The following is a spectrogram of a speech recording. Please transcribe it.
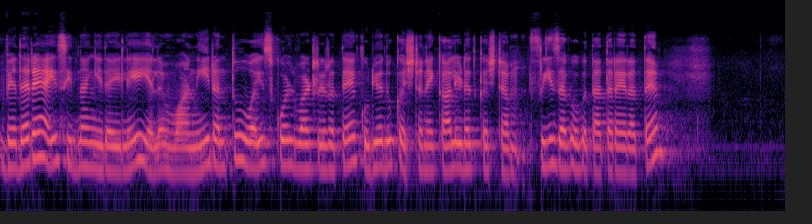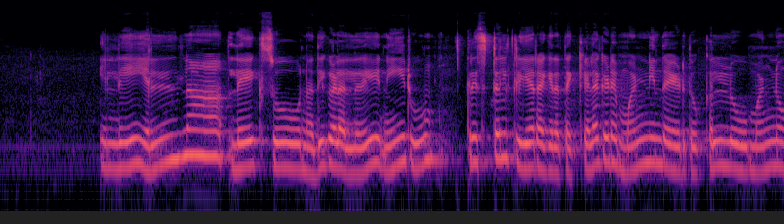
ವೆದರೇ ಐಸ್ ಇದ್ದಂಗಿದೆ ಇಲ್ಲಿ. ಎಲ್ಲ ವಾ, ನೀರಂತೂ ಐಸ್ ಕೋಲ್ಡ್ ವಾಟ್ರ್ ಇರುತ್ತೆ. ಕುಡಿಯೋದು ಕಷ್ಟನೇ ಕಾಲಿಡೋದು ಕಷ್ಟ. ಫ್ರೀಸ್ ಆಗಿ ಹೋಗುತ್ತೆ ಆ ಥರ ಇರುತ್ತೆ. ಇಲ್ಲಿ ಎಲ್ಲ ಲೇಕ್ಸು, ನದಿಗಳಲ್ಲಿ ನೀರು ಕ್ರಿಸ್ಟಲ್ ಕ್ಲಿಯರ್ ಆಗಿರುತ್ತೆ. ಕೆಳಗಡೆ ಮಣ್ಣಿಂದ ಹಿಡಿದು ಕಲ್ಲು, ಮಣ್ಣು,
